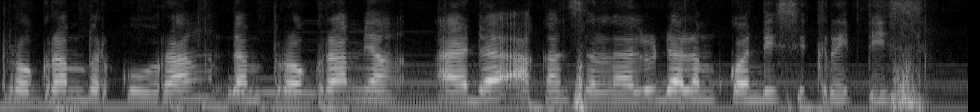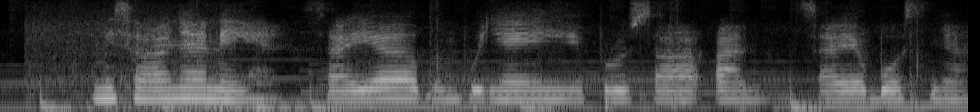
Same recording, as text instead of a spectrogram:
program berkurang, dan program yang ada akan selalu dalam kondisi kritis. Misalnya nih, saya mempunyai perusahaan, saya bosnya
